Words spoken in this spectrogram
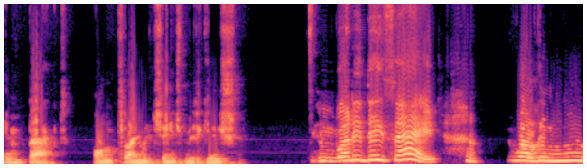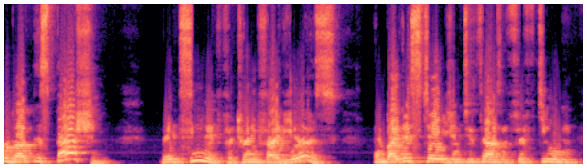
impact on climate change mitigation. What did they say? Well, they knew about this passion. They'd seen it for 25 years. And by this stage in 2015,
